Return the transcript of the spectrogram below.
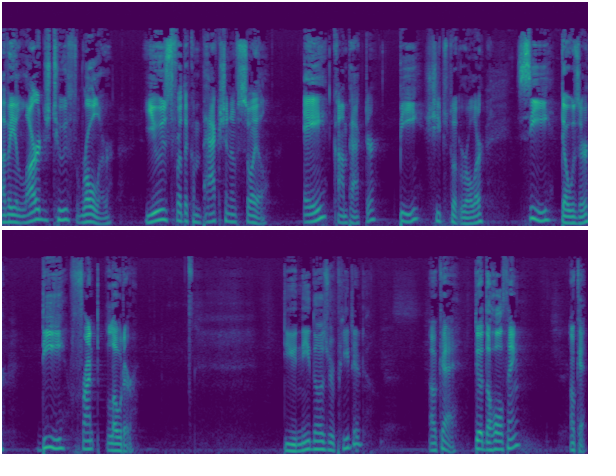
of a large tooth roller used for the compaction of soil? A. Compactor. B. Sheep's foot roller. C. Dozer. D. Front loader. Do you need those repeated? Okay. Do the whole thing? Okay.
